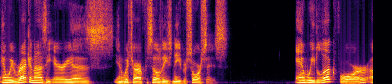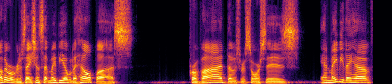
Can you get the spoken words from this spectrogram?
And we recognize the areas in which our facilities need resources. And we look for other organizations that may be able to help us provide those resources. And maybe they have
